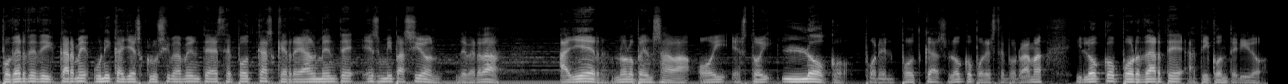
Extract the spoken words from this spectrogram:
poder dedicarme única y exclusivamente a este podcast que realmente es mi pasión, de verdad. Ayer no lo pensaba, hoy estoy loco por el podcast, loco por este programa y loco por darte a ti contenido.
